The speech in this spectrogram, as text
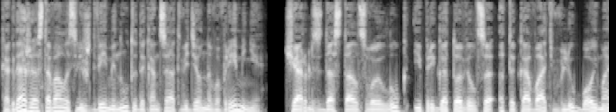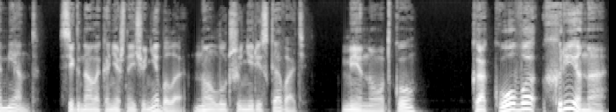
Когда же оставалось лишь две минуты до конца отведенного времени, Чарльз достал свой лук и приготовился атаковать в любой момент. Сигнала, конечно, еще не было, но лучше не рисковать. Минутку. Какого хрена?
